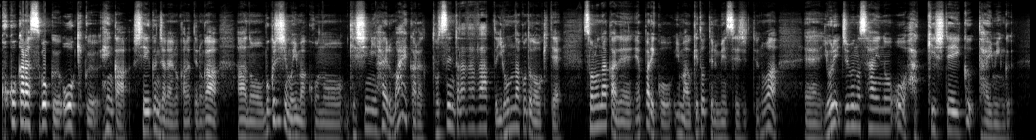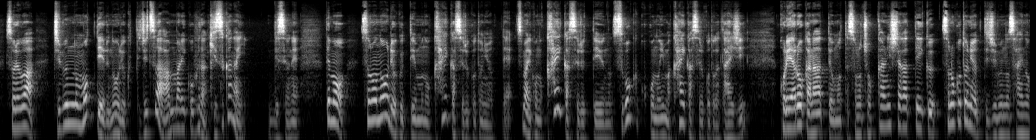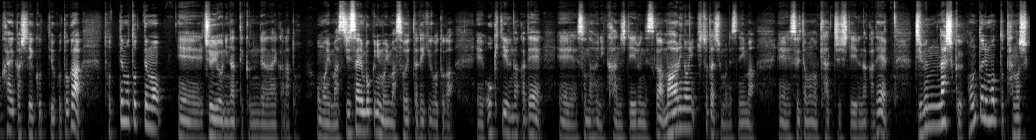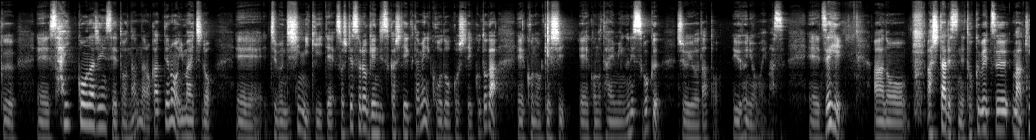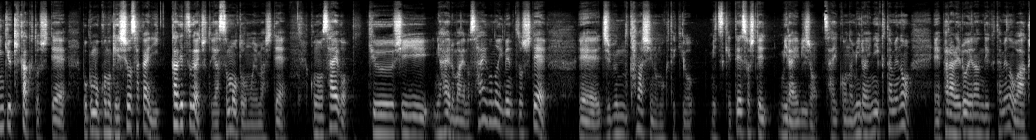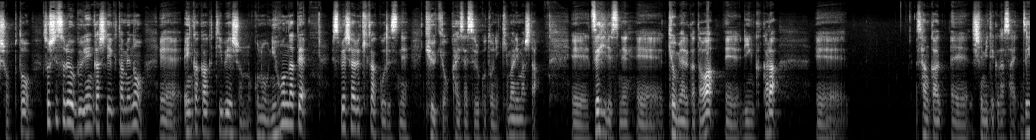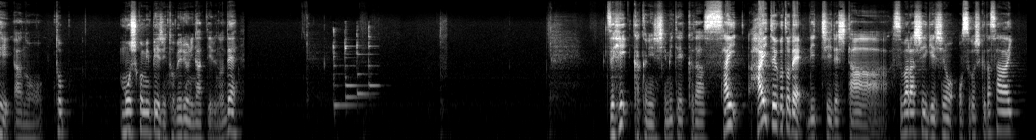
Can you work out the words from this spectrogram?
ここからすごく大きく変化していくんじゃないのかなっていうのが、あの、僕自身も今この夏至に入る前から突然ダダダダっていろんなことが起きて、その中でやっぱりこう、今受け取ってるメッセージっていうのは、えー、より自分の才能を発揮していくタイミング。それは自分の持っている能力って実はあんまりこう普段気づかないですよね。でも、その能力っていうものを開花することによって、つまりこの開花するっていうの、すごくここの今開花することが大事。これやろうかなって思ったその直感に従っていく。そのことによって自分の才能を開花していくっていうことが、とってもとっても、えー、重要になってくるんではないかなと思います。実際に僕にも今そういった出来事が、えー、起きている中で、えー、そんな風に感じているんですが、周りの人たちもですね、今、えー、そういったものをキャッチしている中で、自分らしく、本当にもっと楽しく、え最高な人生とは何なのかっていうのを今一度、え自分自身に聞いて、そしてそれを現実化していくために行動を起こしていくことが、えこの夏至、えこのタイミングにすごく重要だというふうに思います。えー、ぜひ、あの、明日ですね、特別、まあ、緊急企画として、僕もこの夏至を境に1ヶ月ぐらいちょっと休もうと思いまして、この最後、休止に入る前の最後のイベントとして、えー、自分の魂の目的を見つけて、そして未来ビジョン、最高の未来に行くための、えー、パラレルを選んでいくためのワークショップと、そしてそれを具現化していくための、えー、遠隔アクティベーションのこの2本立て、スペシャル企画をですね、急遽開催することに決まりました。えー、ぜひですね、えー、興味ある方は、えー、リンクから、えー、参加、えー、してみてください。ぜひ、あの、と、申し込みページに飛べるようになっているので、ぜひ確認してみてください。はい、ということで、リッチーでした。素晴らしい夏至をお過ごしください。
